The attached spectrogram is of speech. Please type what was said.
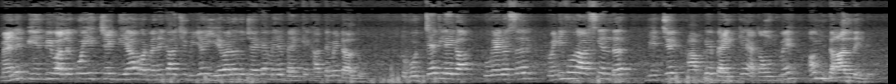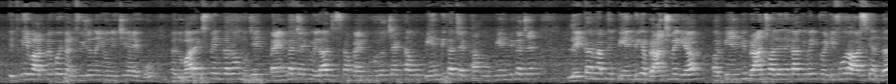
मैंने पीएनबी वाले को ये चेक दिया और मैंने कहा, जी भैया, ये वाला जो चेक है, मेरे बैंक के खाते में डाल दो। तो वो चेक लेगा, वो कहेगा, सर 24 फोर आवर्स के अंदर ये चेक आपके बैंक के अकाउंट में हम डाल देंगे। इतनी बात में कोई कंफ्यूजन नहीं होनी चाहिए आई होप मैं दोबारा एक्सप्लेन कर रहा हूँ, मुझे एक बैंक का चेक मिला, जिसका बैंक वो जो चेक था, वो पीएनबी का चेक था, वो पीएनबी का चेक लेकर मैं अपने पीएनबी के ब्रांच में गया और पीएनबी ब्रांच वाले ने कहा कि भाई 24 फोर आवर्स के अंदर,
